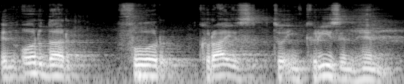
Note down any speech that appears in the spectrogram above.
in order for Christ to increase in him.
